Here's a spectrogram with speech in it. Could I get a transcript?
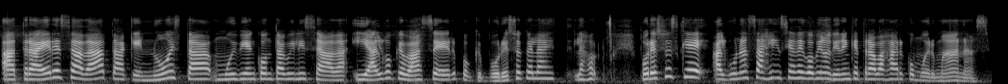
a traer esa data que no está muy bien contabilizada y algo que va a hacer, porque por eso, que las, por eso es que algunas agencias de gobierno tienen que trabajar como hermanas,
